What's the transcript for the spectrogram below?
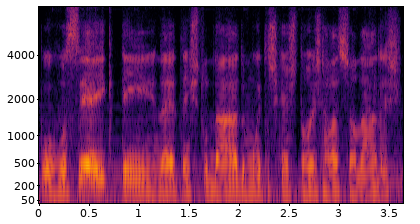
por você aí que tem, né, tem estudado muitas questões relacionadas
